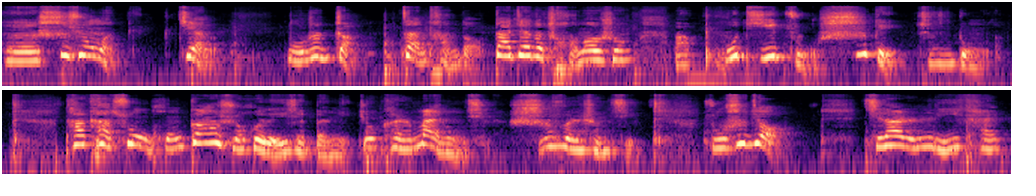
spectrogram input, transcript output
呃，师兄们见了，鼓着掌。赞叹道：“大家的吵闹声把菩提祖师给惊动了。他看孙悟空刚学会了一些本领，就开始卖弄起来，十分生气。祖师叫其他人离开，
